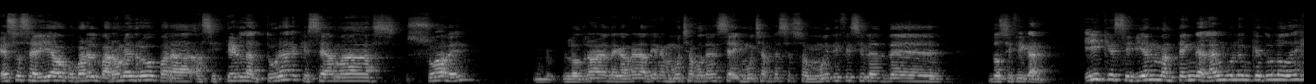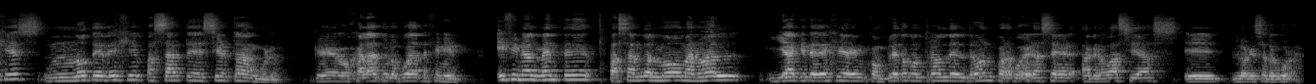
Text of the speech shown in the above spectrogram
Eso sería ocupar el barómetro para asistir la altura, que sea más suave. Los drones de carrera tienen mucha potencia y muchas veces son muy difíciles de dosificar. Y que si bien mantenga el ángulo en que tú lo dejes, no te deje pasarte de cierto ángulo. Que ojalá tú lo puedas definir. Y finalmente, pasando al modo manual, ya que te deje en completo control del dron para poder hacer acrobacias y lo que se te ocurra.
